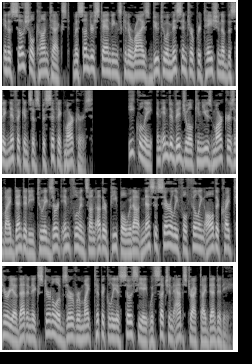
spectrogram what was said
In a social context, misunderstandings can arise due to a misinterpretation of the significance of specific markers. Equally, an individual can use markers of identity to exert influence on other people without necessarily fulfilling all the criteria that an external observer might typically associate with such an abstract identity.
